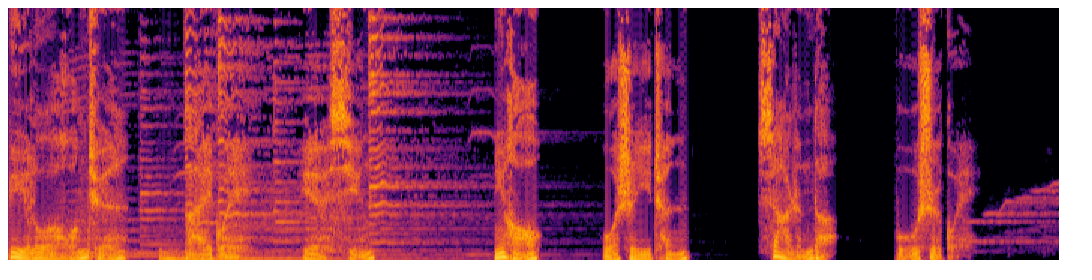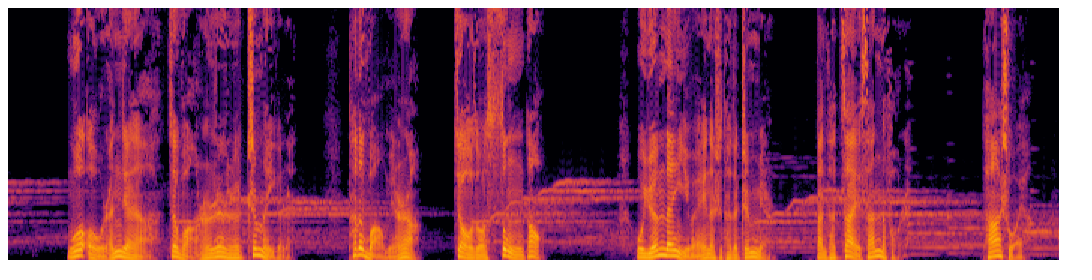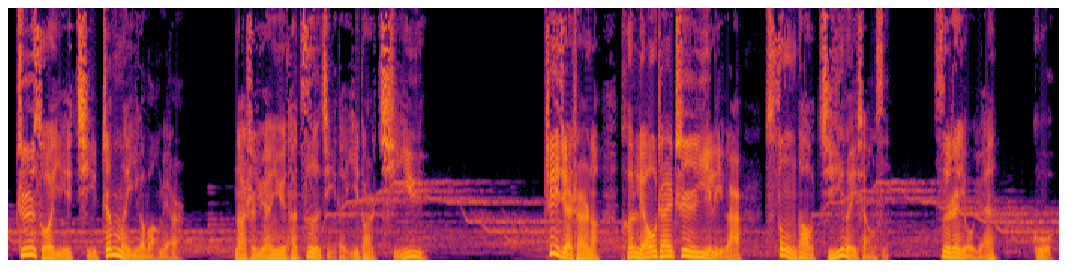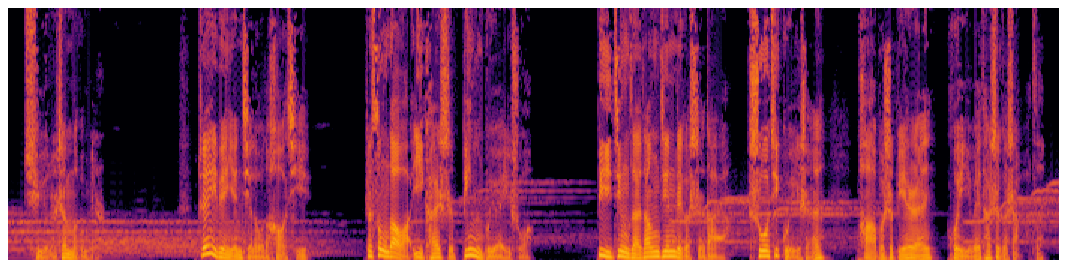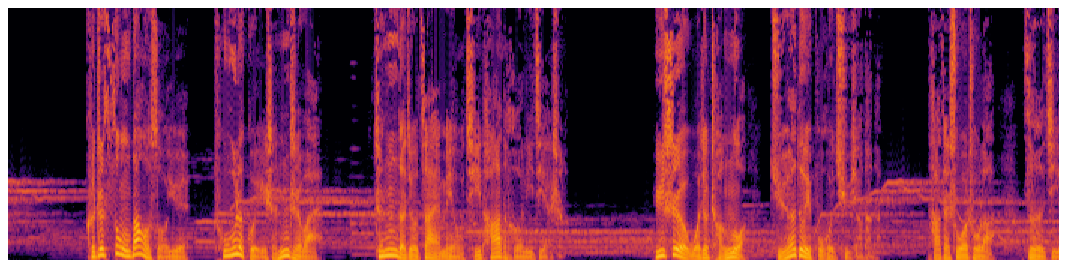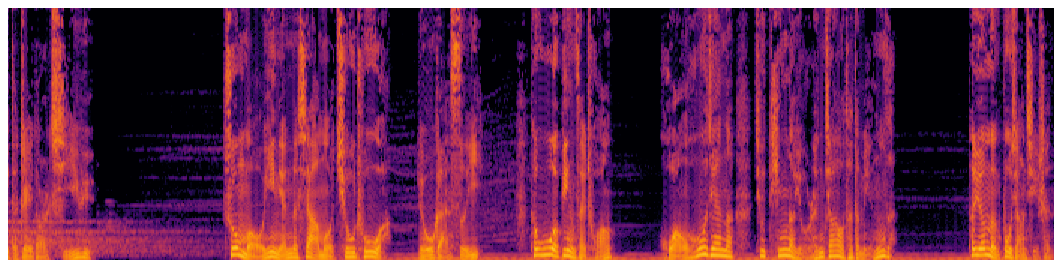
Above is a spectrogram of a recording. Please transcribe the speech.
碧落黄泉，百鬼夜行。你好，我是一晨，吓人的不是鬼。我偶然间啊，在网上认识了这么一个人，他的网名啊叫做宋道。我原本以为那是他的真名，但他再三的否认。他说呀。之所以起这么一个网名，那是源于他自己的一段奇遇。这件事呢，和《聊斋志异》里边宋道极为相似，自认有缘，故取了这么个名这便引起了我的好奇。这宋道啊，一开始并不愿意说，毕竟在当今这个时代啊，说起鬼神，怕不是别人会以为他是个傻子。可这宋道所遇，除了鬼神之外，真的就再没有其他的合理解释了。于是我就承诺绝对不会取笑他的。他才说出了自己的这段奇遇：说某一年的夏末秋初啊，流感肆溢，他卧病在床，恍惚间呢，就听到有人叫他的名字。他原本不想起身，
